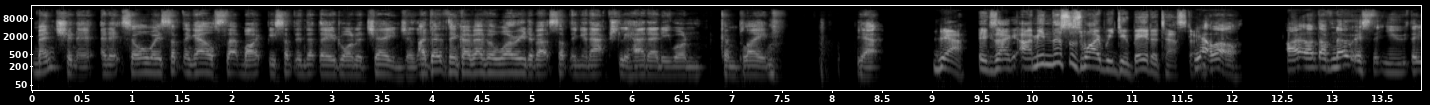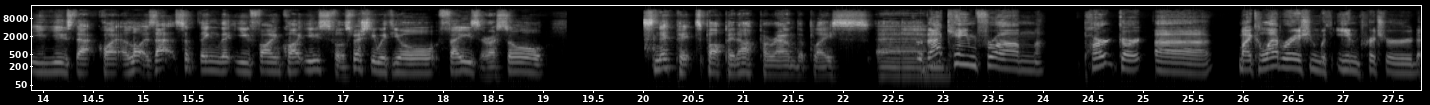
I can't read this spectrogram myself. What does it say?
mention it. And it's always something else that might be something that they'd want to change. And i don't think i've ever worried about something and actually had anyone complain. Yeah. Yeah, exactly. I mean, this is why we do beta testing. yeah well I, i've noticed that you that you use that quite a lot. Is that something that you find quite useful especially with your phaser? I saw snippets popping up around the place um, So that came from Part Gar- uh my collaboration with Ian Pritchard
